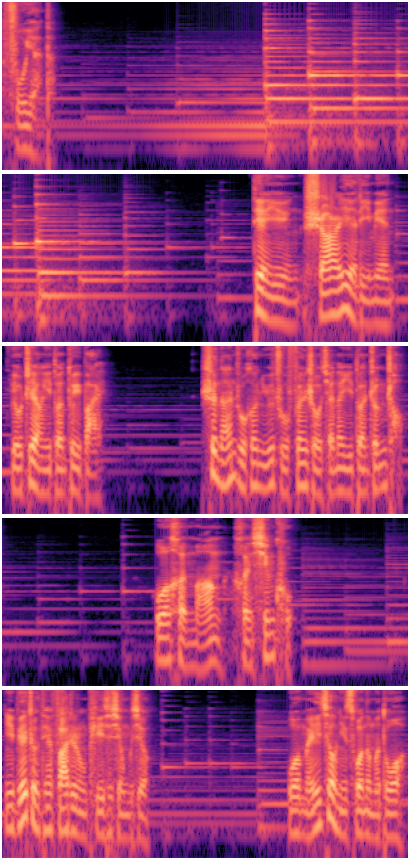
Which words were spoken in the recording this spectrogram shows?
敷衍的？电影《十二夜》里面有这样一段对白。是男主和女主分手前的一段争吵。我很忙，很辛苦，你别整天发这种脾气行不行？我没叫你做那么多，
